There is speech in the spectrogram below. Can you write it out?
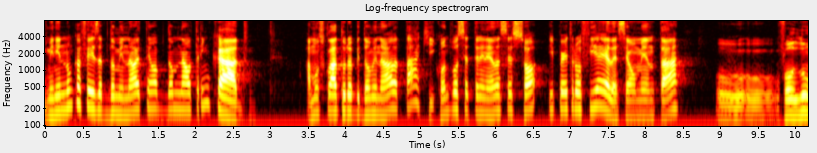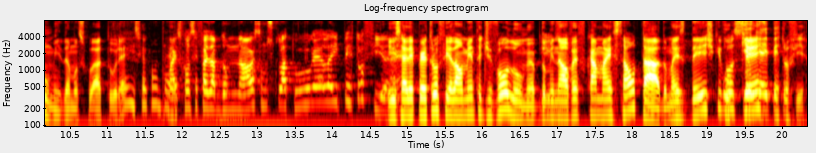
o menino nunca fez abdominal e tem um abdominal trincado. A musculatura abdominal ela tá aqui. Quando você treina ela, você só hipertrofia ela, é você aumentar o, o volume da musculatura. É isso que acontece. Mas quando você faz abdominal, essa musculatura ela hipertrofia. Isso, né? ela hipertrofia, ela aumenta de volume. O abdominal vai ficar mais saltado. Mas desde que O você. que, que é hipertrofia?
